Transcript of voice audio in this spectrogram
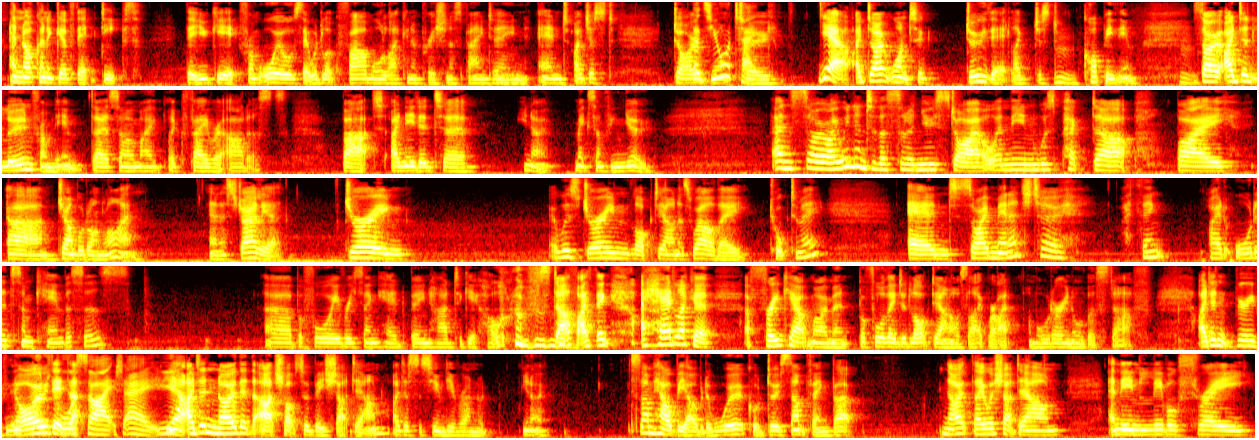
are not going to give that depth that you get from oils that would look far more like an impressionist painting. And I just don't. It's your want to- take. Yeah, I don't want to do that. Like just copy them. So I did learn from them. They are some of my like favorite artists, but I needed to, you know, make something new. And so I went into this sort of new style, and then was picked up by um, Jumbled Online in Australia during. It was during lockdown as well. They talked to me, and so I managed to. I think I'd ordered some canvases uh, before everything had been hard to get hold of stuff. I think I had like a, a freak out moment before they did lockdown. I was like, right, I'm ordering all this stuff. I didn't Very know that the, foresight, eh? yeah, Yeah. I didn't know that the art shops would be shut down. I just assumed everyone would, you know, somehow be able to work or do something. But no, they were shut down. And then level three,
